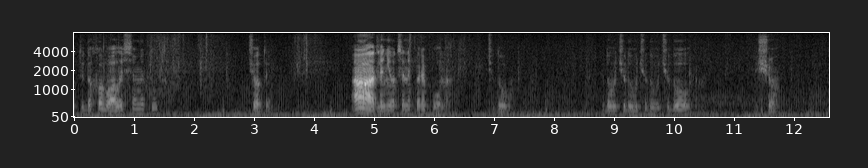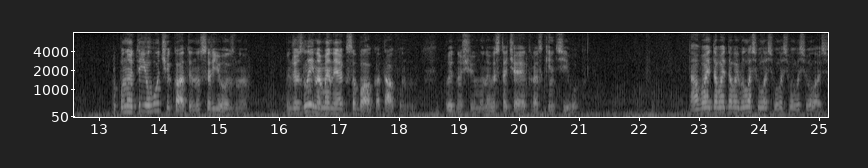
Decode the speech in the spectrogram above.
От і доховалися ми тут. Чо ти? А, для нього це не перепона. Чудово. Чудово, чудово, чудово, чудово. І що? Пропонуєте його чекати? Ну серйозно. Він же злий на мене як собака, так он. Видно, що йому не вистачає якраз кінцівок. Давай, давай, давай, вилазь, вилазь, вилазь, вилазь, вилазь.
